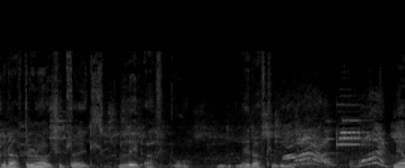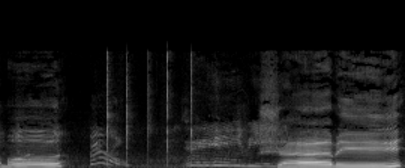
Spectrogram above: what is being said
Good afternoon. It's late after, late afternoon. Mi amor. Shabby.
